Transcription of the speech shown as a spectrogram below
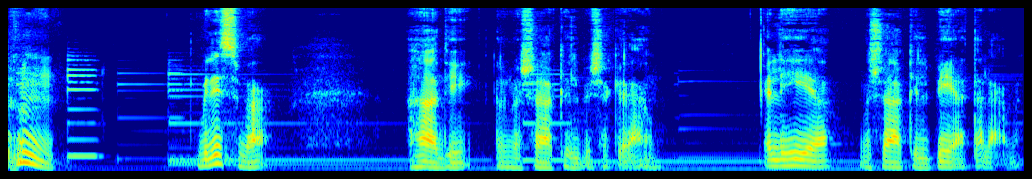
بنسمع هذه المشاكل بشكل عام اللي هي مشاكل بيئة العمل.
